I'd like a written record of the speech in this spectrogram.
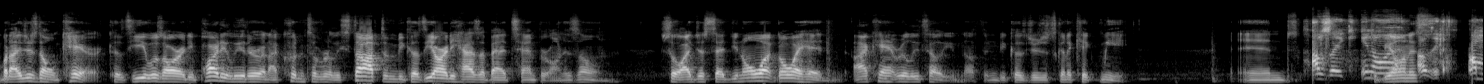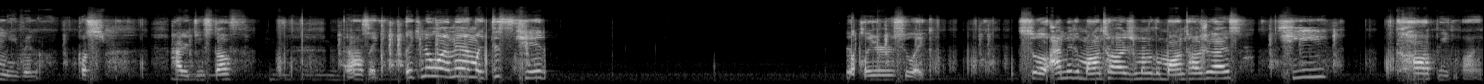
But I just don't care. Because he was already party leader and I couldn't have really stopped him because he already has a bad temper on his own. So I just said, you know what, go ahead. I can't really tell you nothing because you're just going to kick me. And I was like, you know what? Honest, I was like, I'm leaving. Because how to do stuff. And I was like, like, you know what, man? Like, this kid... Players who, like... So, I made a montage. Remember the montage, guys? He copied mine.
